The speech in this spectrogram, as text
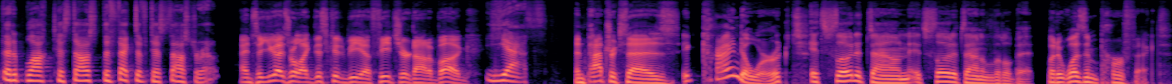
that it blocked testos- the effect of testosterone. And so you guys were like, this could be a feature, not a bug. Yes. And Patrick says it kind of worked, It slowed it down. It slowed it down a little bit. but it wasn't perfect.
